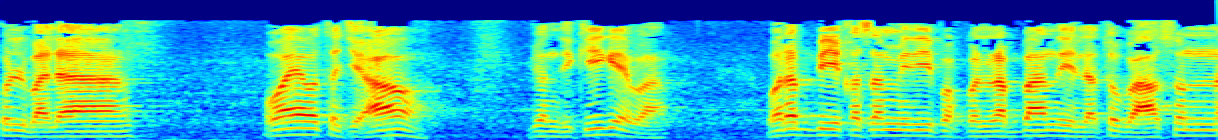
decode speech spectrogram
قل بلا وای او ته چې آو ژوند کیږي وا وربي قسم دې په خپل رب باندې لتبعثن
